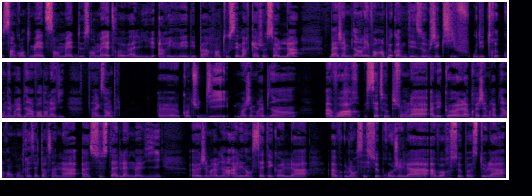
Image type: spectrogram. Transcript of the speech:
50 euh, mètres, 100 mètres, 200 mètres, arrivée, départ, enfin tous ces marquages au sol-là bah, j'aime bien les voir un peu comme des objectifs ou des trucs qu'on aimerait bien avoir dans la vie. Par exemple, euh, quand tu te dis, moi j'aimerais bien avoir cette option-là à l'école, après j'aimerais bien rencontrer cette personne-là à ce stade-là de ma vie, euh, j'aimerais bien aller dans cette école-là, lancer ce projet-là, avoir ce poste-là,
